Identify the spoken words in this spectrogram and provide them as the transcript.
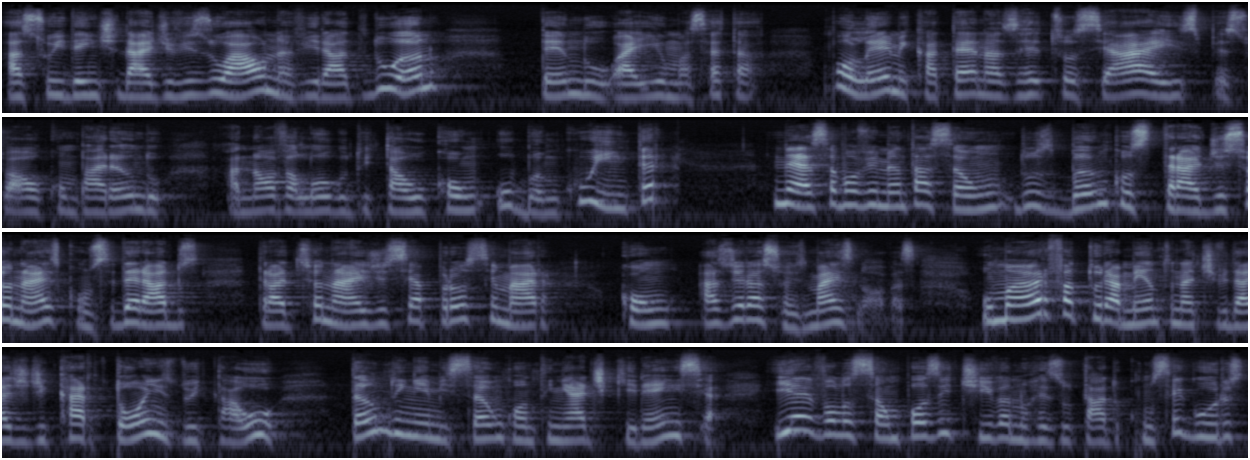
a sua identidade visual na virada do ano, tendo aí uma certa polêmica até nas redes sociais, pessoal comparando a nova logo do Itaú com o Banco Inter nessa movimentação dos bancos tradicionais, considerados tradicionais, de se aproximar com as gerações mais novas. O maior faturamento na atividade de cartões do Itaú tanto em emissão quanto em adquirência, e a evolução positiva no resultado com seguros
